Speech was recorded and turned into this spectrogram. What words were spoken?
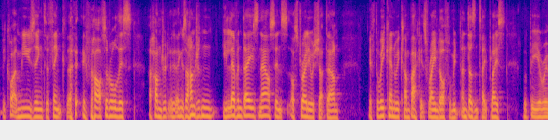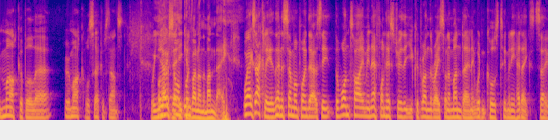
be quite amusing to think that if after all this 100, I think it's 111 days now since Australia was shut down. If the weekend we come back, it's rained off and, we, and doesn't take place, would be a remarkable, uh, remarkable circumstance. Well, you Although hope that he can run on the Monday. Well, exactly. And then, as someone pointed out, it's the, the one time in F1 history that you could run the race on a Monday and it wouldn't cause too many headaches. So,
